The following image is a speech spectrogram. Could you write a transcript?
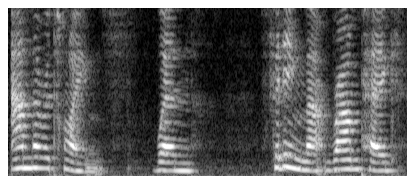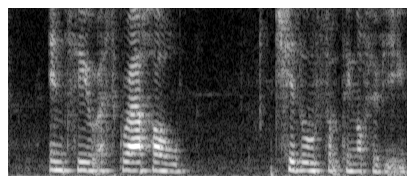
And there are times when fitting that round peg into a square hole chisels something off of you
